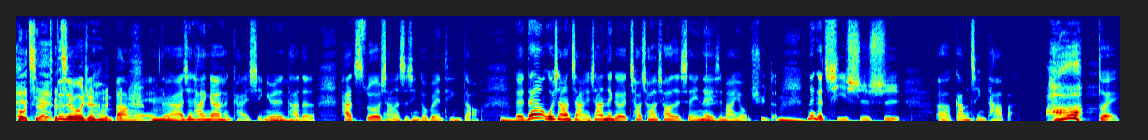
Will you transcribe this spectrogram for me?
偷起来，对对，我觉得很棒哎，嗯、对啊，而且他应该很开心，因为他的、嗯、他所有想的事情都被你听到，嗯、对。但是我想讲一下那个敲敲敲的声音，那也是蛮有趣的，嗯、那个其实是呃钢琴踏板。啊，对，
